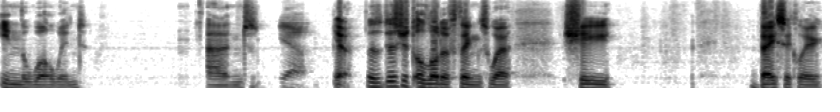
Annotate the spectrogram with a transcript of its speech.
in the whirlwind and Yeah. yeah, there's, there's just a lot of things where she basically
